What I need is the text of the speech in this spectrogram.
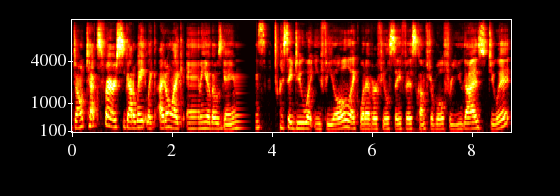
don't text first. You got to wait. Like, I don't like any of those games. I say do what you feel, like whatever feels safest, comfortable for you guys, do it.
